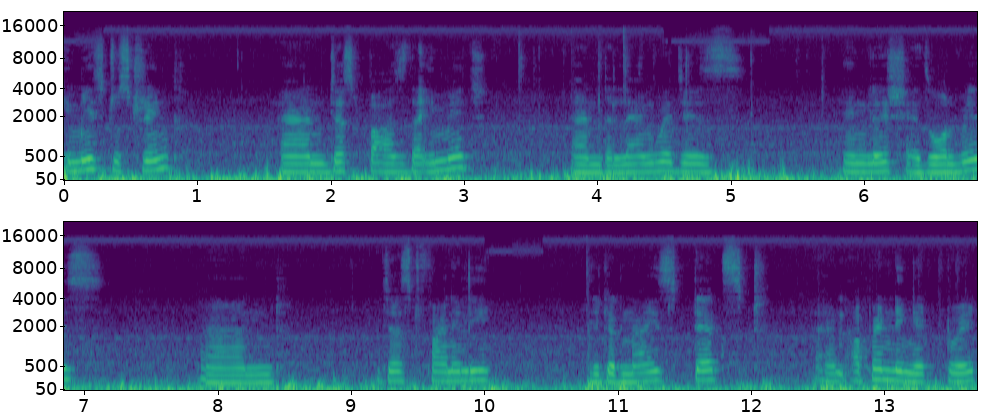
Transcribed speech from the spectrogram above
image to string and just pass the image. And the language is English as always. And just finally recognize text and appending it to it.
